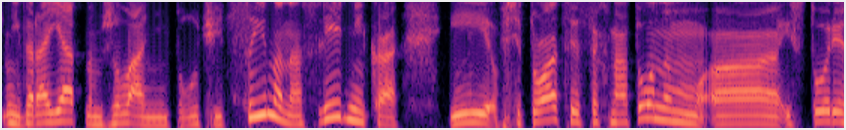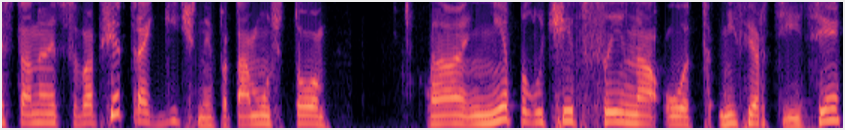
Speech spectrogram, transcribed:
невероятным желанием получить сына, наследника. И в ситуации с Эхнатоном э, история становится вообще трагичной, потому что не получив сына от Нефертити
